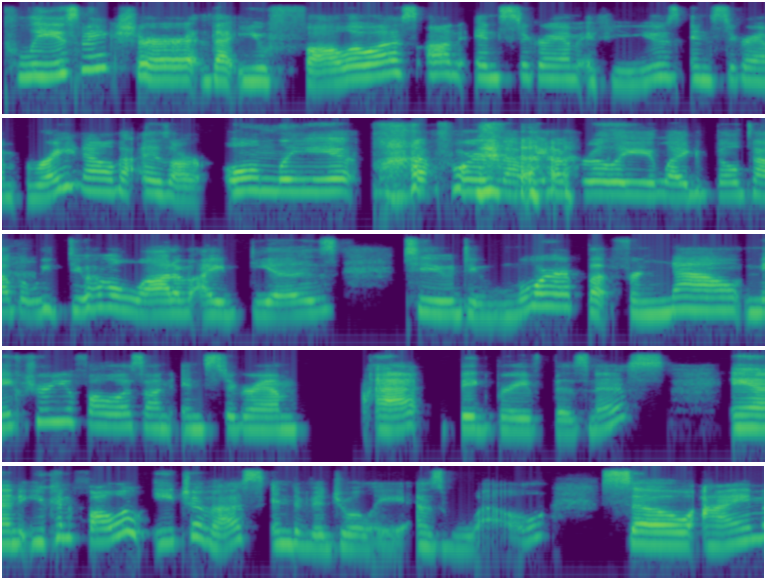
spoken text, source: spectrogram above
please make sure that you follow us on Instagram. If you use Instagram right now, that is our only platform that we have really like built out, but we do have a lot of ideas to do more. But for now, make sure you follow us on Instagram at Big Brave Business. And you can follow each of us individually as well. So I'm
